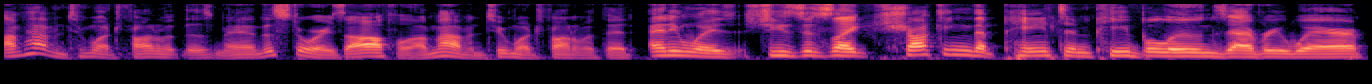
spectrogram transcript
I'm having too much fun with this, man. This story's awful. I'm having too much fun with it. Anyways, she's just like chucking the paint and pee balloons everywhere.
